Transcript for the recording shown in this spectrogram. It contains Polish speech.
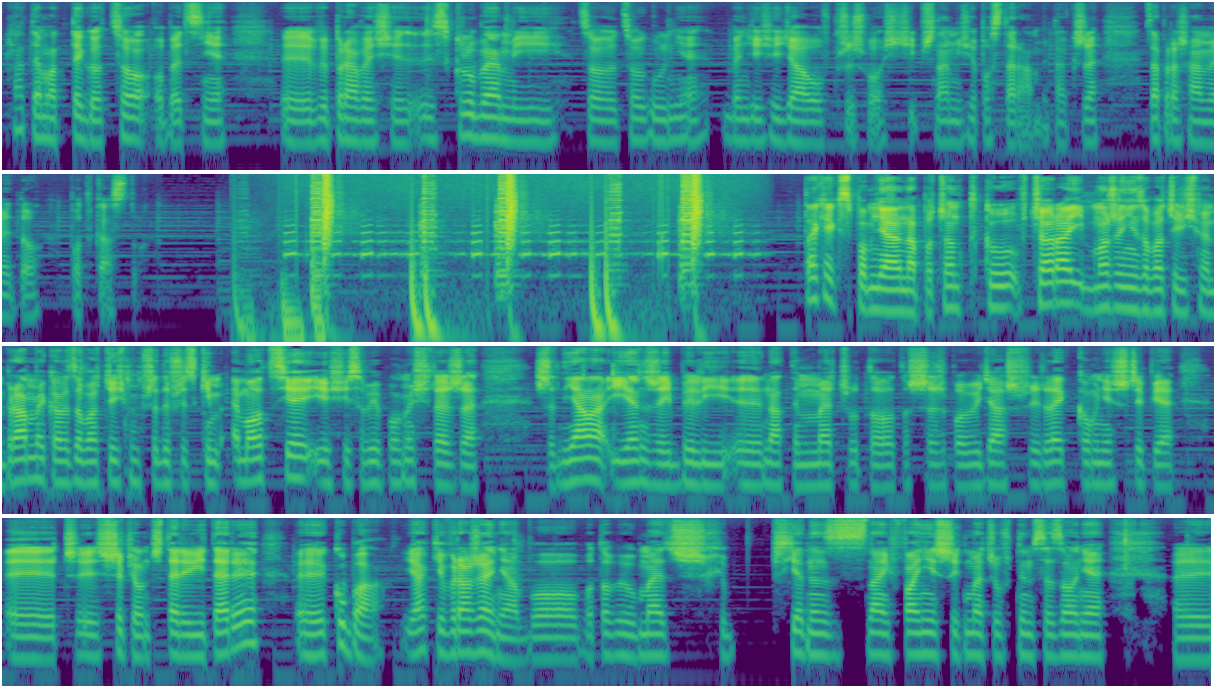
na temat tego, co obecnie y, wyprawia się z klubem i co, co ogólnie będzie się działo w przyszłości. Przynajmniej się postaramy. Także zapraszamy do podcastu. Tak jak wspomniałem na początku, wczoraj może nie zobaczyliśmy bramek, ale zobaczyliśmy przede wszystkim emocje. Jeśli sobie pomyślę, że, że Diana i Jędrzej byli y, na tym meczu, to, to szczerze powiedziawszy, lekko mnie szczypie, y, czy szczypią cztery litery. Y, Kuba, jakie wrażenia? Bo, bo to był mecz jeden z najfajniejszych meczów w tym sezonie,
